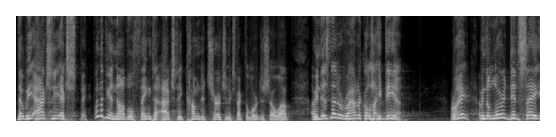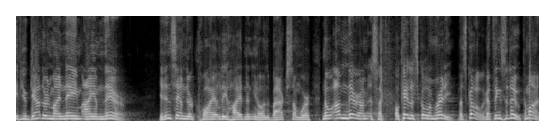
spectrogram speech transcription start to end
that we actually expect, wouldn't it be a novel thing to actually come to church and expect the Lord to show up? I mean, isn't that a radical idea? Right? I mean, the Lord did say, if you gather in my name, I am there. He didn't say I'm there quietly, hiding, you know, in the back somewhere. No, I'm there. I'm, it's like, okay, let's go. I'm ready. Let's go. I got things to do. Come on.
